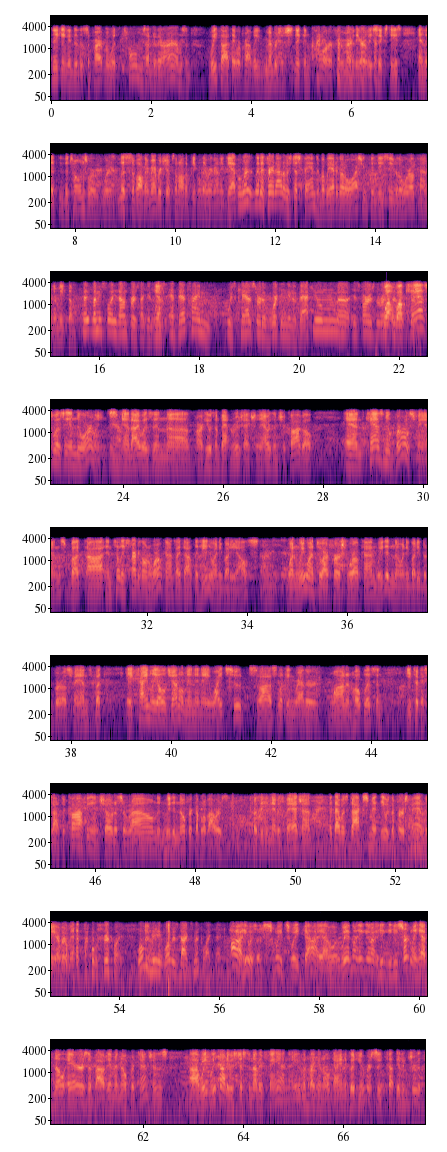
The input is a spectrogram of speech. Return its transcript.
sneaking into this apartment with tomes under their arms. And we thought they were probably members of SNCC and CORE, if you remember the early 60s. And the, the tomes were, were lists of all their memberships and all the people they were going to get. Well, let- then it turned out it was just fandom, but we had to go to Washington, D.C. to the Worldcon to meet them. Let, let me slow you down for a second. Yeah. Was, at that time, was Kaz sort of working in a vacuum uh, as far as the rest Well, of well, Kaz was in New Orleans, Yeah. and I was in, uh, or he was in Baton Rouge actually. I was in Chicago, and Kaz knew Burroughs fans, but uh, until he started going to Worldcons, I doubt that he knew anybody else. When we went to our first Worldcon, we didn't know anybody but Burroughs fans, but a kindly old gentleman in a white suit saw us looking rather wan and hopeless, and he took us out to coffee and showed us around, and we didn't know for a couple of hours because he didn't have his badge on that that was Doc Smith. He was the first fan we ever met. Oh, really? What was meeting? What was Doc Smith like back then? Ah, he was a sweet, sweet guy. I, we you know, he he certainly had no airs about him and no pretensions. Uh, we we thought he was just another fan. He looked like an old guy in a good humor suit. Tell you the truth.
